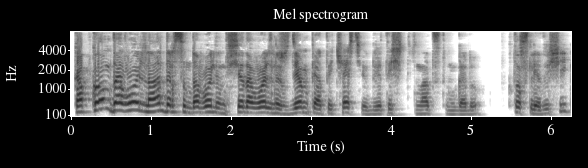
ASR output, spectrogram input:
Капком доволен, Андерсон доволен, все довольны. Ждем пятой части в 2013 году. Кто следующий?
